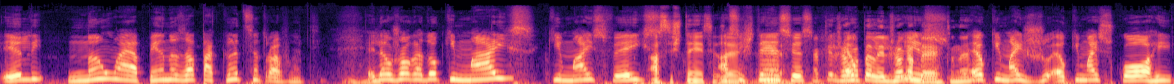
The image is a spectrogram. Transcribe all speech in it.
ele não é apenas atacante centroavante. Uhum. Ele é o jogador que mais que mais fez assistências. Assistências. É, é. é porque ele joga é pela ele joga isso, aberto, né? É o que mais é o que mais corre.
